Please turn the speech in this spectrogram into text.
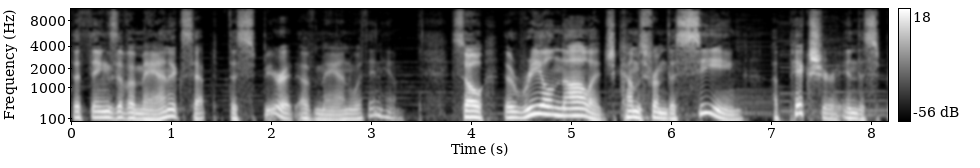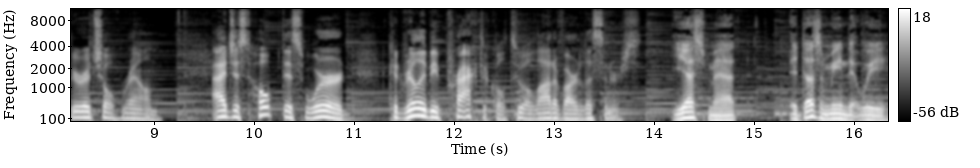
the things of a man except the spirit of man within him. So the real knowledge comes from the seeing a picture in the spiritual realm. I just hope this word could really be practical to a lot of our listeners. Yes, Matt. It doesn't mean that we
